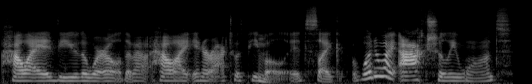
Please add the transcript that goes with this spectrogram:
how I view the world, about how I interact with people. It's like, what do I actually want?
